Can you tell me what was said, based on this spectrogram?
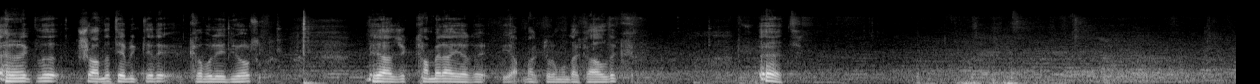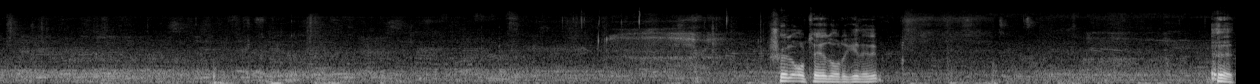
Erhan Arıklı şu anda tebrikleri kabul ediyor. Birazcık kamera ayarı yapmak durumunda kaldık. Evet. Şöyle ortaya doğru gelelim. Evet.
